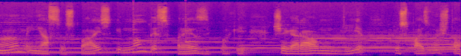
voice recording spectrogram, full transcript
amem a seus pais e não desprezem, porque chegará um dia que os pais vão estar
